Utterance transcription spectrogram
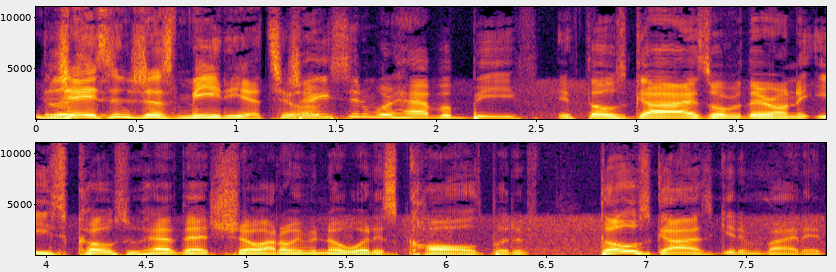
Jason's just media to him. Jason would have a beef if those guys over there on the East Coast who have that show, I don't even know what it's called, but if those guys get invited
